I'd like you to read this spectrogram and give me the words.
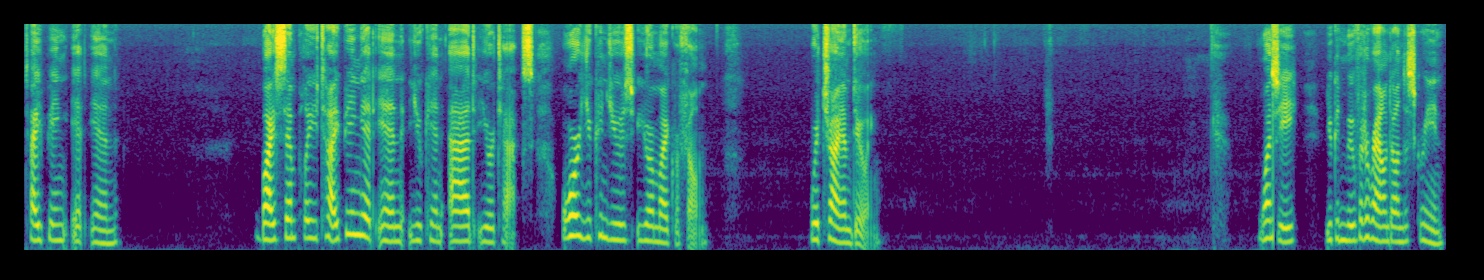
typing it in. By simply typing it in, you can add your text, or you can use your microphone, which I am doing. Once you see, you can move it around on the screen.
